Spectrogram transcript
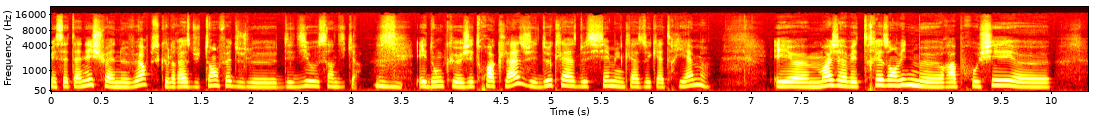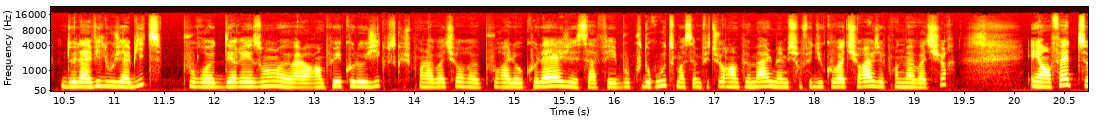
Mais cette année, je suis à 9 heures puisque le reste du temps, en fait, je le dédie au syndicat. Et donc euh, j'ai trois classes, j'ai deux classes de 6e et une classe de 4e. Et moi, j'avais très envie de me rapprocher de la ville où j'habite pour euh, des raisons euh, alors un peu écologiques parce que je prends la voiture euh, pour aller au collège et ça fait beaucoup de route. Moi, ça me fait toujours un peu mal, même si on fait du covoiturage, de prendre ma voiture. Et en fait,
